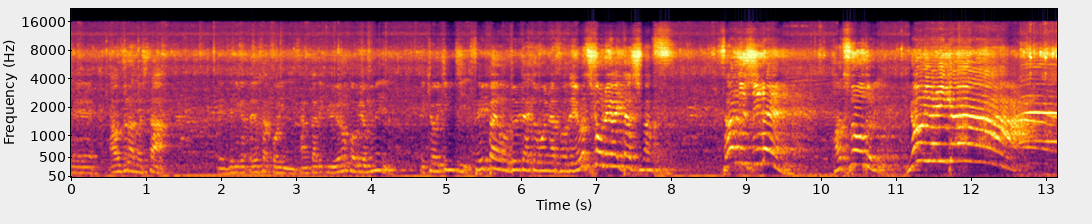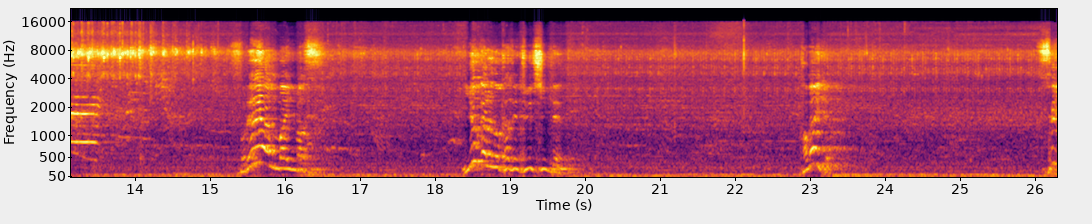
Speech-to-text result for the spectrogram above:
えー、青空の下銭形よさこいに参加できる喜びを胸に今日一日精一杯踊りたいと思いますのでよろしくお願いいたします。30周年初踊りよいはいいか！それでは参ります。湯からの風重心殿構えてせい！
